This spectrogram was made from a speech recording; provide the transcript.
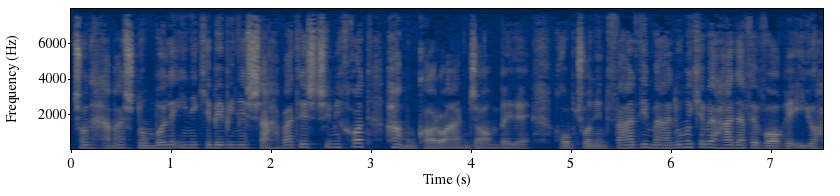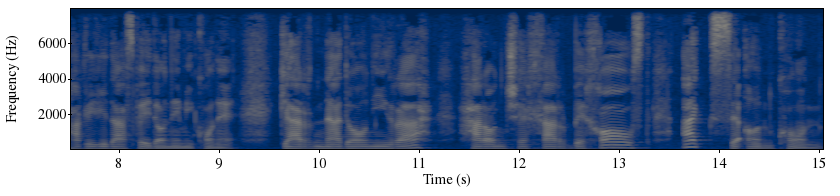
چون همش دنبال اینه که ببینه شهوتش چی می‌خواد همون کار رو انجام بده. خب چون این فردی معلومه که به هدف واقعی و حقیقی دست پیدا نمی‌کنه. گر ندانی ره هر آنچه خر بخواست عکس آن کن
